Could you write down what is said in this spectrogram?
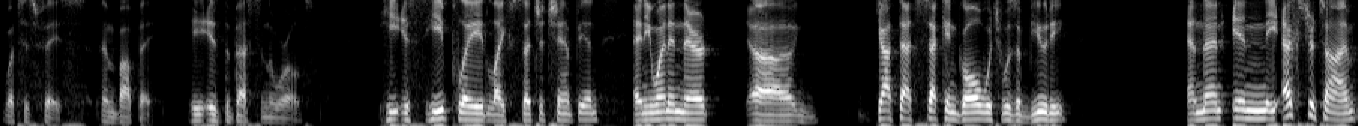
What's his face? Mbappe. He is the best in the world. He is. He played like such a champion, and he went in there, uh, got that second goal, which was a beauty. And then in the extra time,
